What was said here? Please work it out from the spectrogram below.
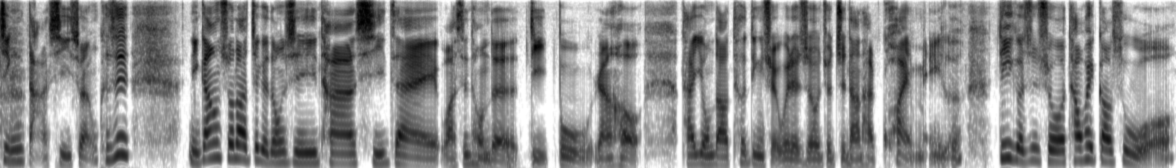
精打细算。可是你刚刚说到这个东西，它吸在瓦斯桶的底部，然后它用到特定水位的时候，就知道它快没了。第一个是说，它会告诉我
